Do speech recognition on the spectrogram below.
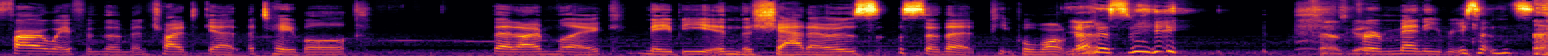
far away from them and tried to get a table that I'm like maybe in the shadows so that people won't Yeah. notice me Sounds for many reasons.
